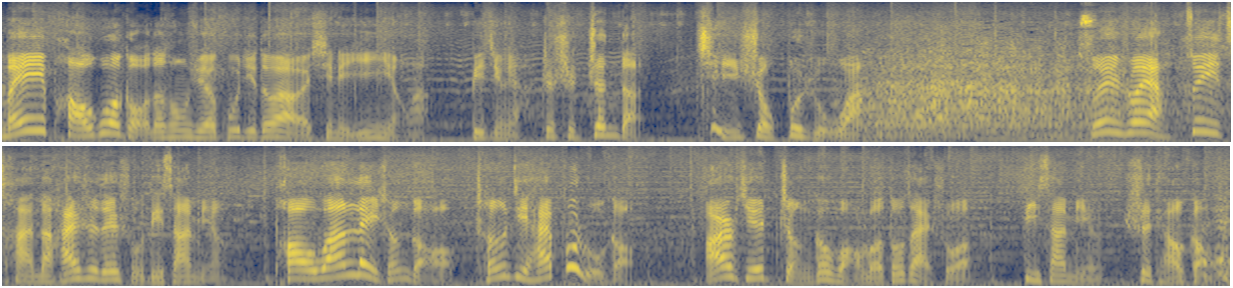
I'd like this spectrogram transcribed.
没跑过狗的同学估计都要有心理阴影了，毕竟呀，这是真的禽兽不如啊。所以说呀，最惨的还是得数第三名，跑完累成狗，成绩还不如狗，而且整个网络都在说第三名是条狗。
